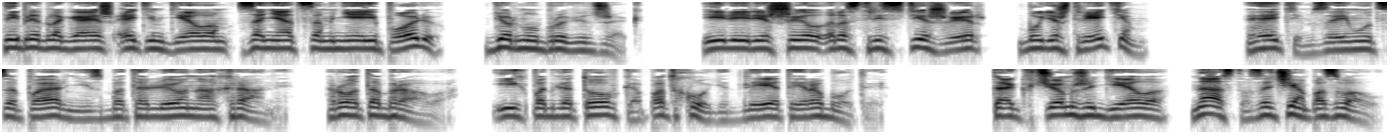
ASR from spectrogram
ты предлагаешь этим делом заняться мне и Полю?» — дернул бровью Джек. «Или решил растрясти жир? Будешь третьим?» «Этим займутся парни из батальона охраны. Рота Браво. Их подготовка подходит для этой работы. Так в чем же дело? Нас-то зачем позвал?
